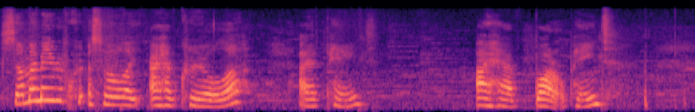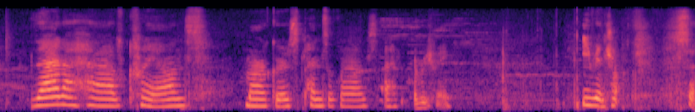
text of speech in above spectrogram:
Some I made of, so like, I have Crayola, I have paint, I have bottle paint, then I have crayons, markers, pencil crayons, I have everything even chalk. So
